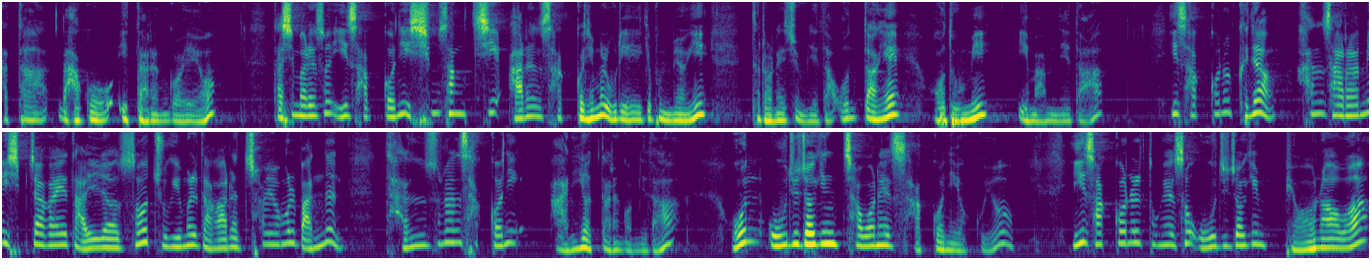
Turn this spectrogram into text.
나타나고 있다는 거예요. 다시 말해서 이 사건이 심상치 않은 사건임을 우리에게 분명히 드러내 줍니다. 온 땅에 어둠이 임합니다. 이 사건은 그냥 한 사람이 십자가에 달려서 죽임을 당하는 처형을 받는 단순한 사건이 아니었다는 겁니다. 온 우주적인 차원의 사건이었고요. 이 사건을 통해서 우주적인 변화와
